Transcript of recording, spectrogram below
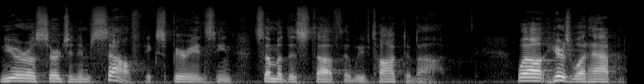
Neurosurgeon himself experiencing some of this stuff that we've talked about. Well, here's what happened.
